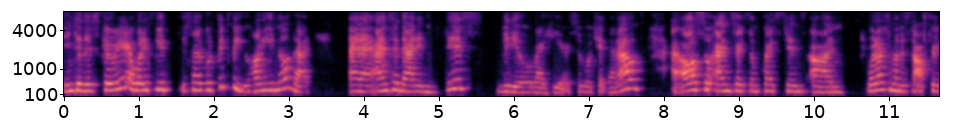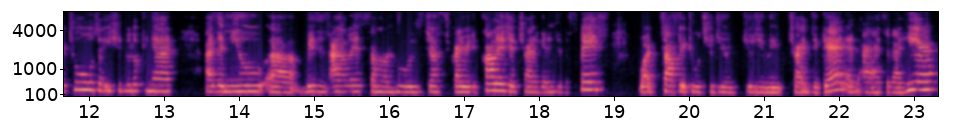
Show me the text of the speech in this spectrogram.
into this career? What if you, it's not a good fit for you? How do you know that? And I answered that in this video right here. So go check that out. I also answered some questions on what are some of the software tools that you should be looking at as a new uh, business analyst, someone who's just graduated college and trying to get into the space, what software tools should you, should you be trying to get? And I answered that here.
